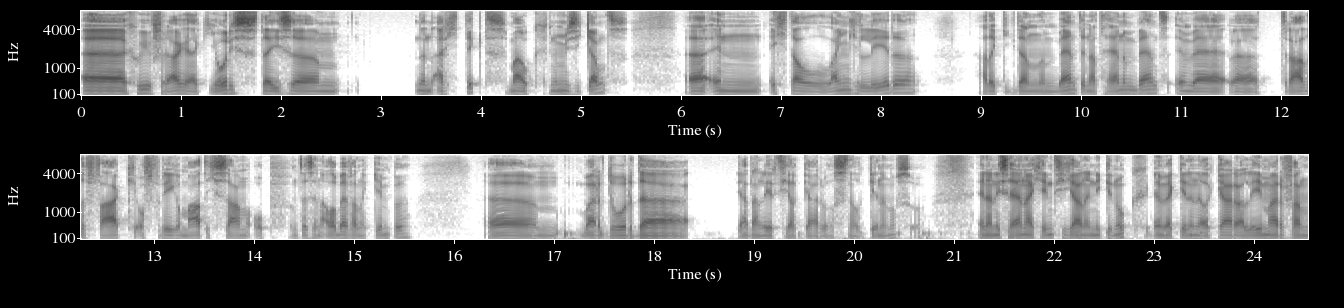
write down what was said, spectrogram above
Eh goeie vraag eigenlijk. Joris, dat is ehm, een architect, maar ook een muzikant. Eh, en echt al lang geleden had ik dan een band en had hij een band. En wij eh, traden vaak of regelmatig samen op. Want we zijn allebei van de Kempen. Ehm, waardoor dat, ja, dan leert je elkaar wel snel kennen of zo. En dan is hij naar Gent gegaan en ik ook. En wij kennen elkaar alleen maar van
